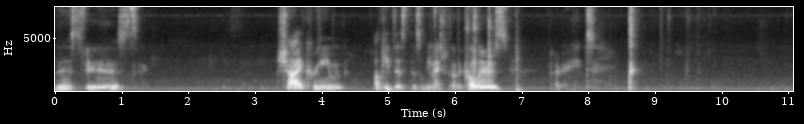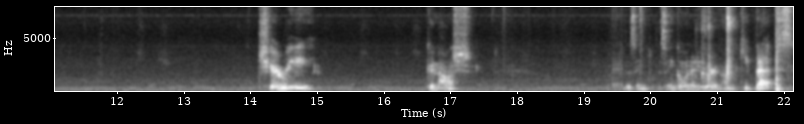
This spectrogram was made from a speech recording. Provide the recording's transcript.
This is Chai Cream. I'll keep this. This will be nice with other colors. Cherry ganache. This ain't this ain't going anywhere. I'm gonna keep that.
